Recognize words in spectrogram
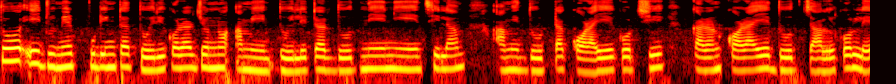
তো এই ডিমের পুডিংটা তৈরি করার জন্য আমি দুই লিটার দুধ নিয়ে নিয়েছিলাম। আমি দুধটা কড়াইয়ে করছি। কারণ কড়াইয়ে দুধ জাল করলে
